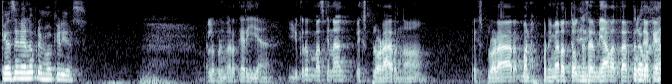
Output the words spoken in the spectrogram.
¿Qué sería lo primero que harías? Lo primero que haría, yo creo más que nada explorar, ¿no? Explorar. Bueno, primero tengo que eh, hacer mi avatar, pues ya que.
